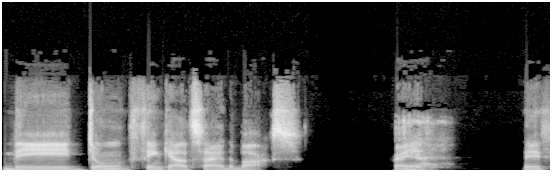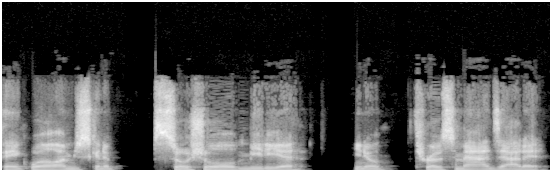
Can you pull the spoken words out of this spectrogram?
they don't think outside of the box right yeah. They think, well, I'm just going to social media, you know, throw some ads at it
